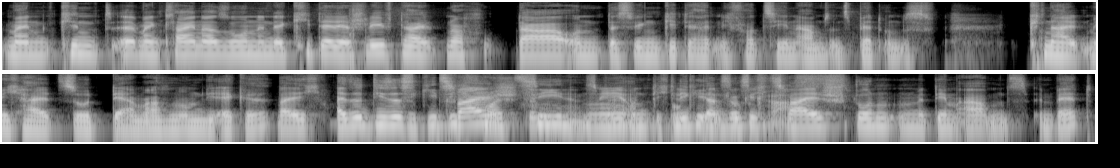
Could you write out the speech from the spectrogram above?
mein Kind, äh, mein kleiner Sohn in der Kita, der schläft halt noch da und deswegen geht er halt nicht vor zehn abends ins Bett und es knallt mich halt so dermaßen um die Ecke, weil ich, also dieses geht zwei Stunden, nee, und ich lieg Okay, dann wirklich zwei Stunden mit dem abends im Bett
